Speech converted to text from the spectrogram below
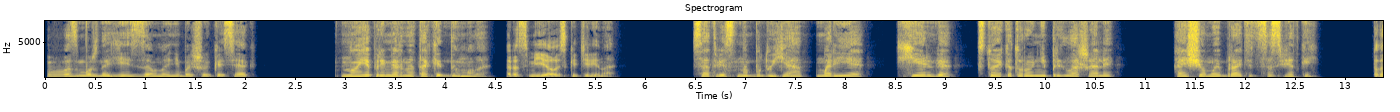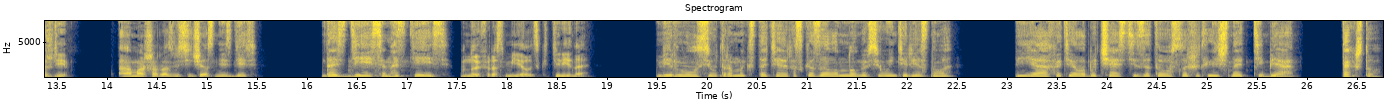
возможно, есть за мной небольшой косяк». «Ну, я примерно так и думала», — рассмеялась Катерина. «Соответственно, буду я, Мария, Хельга, с той, которую не приглашали, а еще мой братец со Светкой». «Подожди, а Маша разве сейчас не здесь?» «Да здесь она, здесь», — вновь рассмеялась Катерина. Вернулась утром и, кстати, рассказала много всего интересного. Я хотела бы часть из этого услышать лично от тебя. Так что,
